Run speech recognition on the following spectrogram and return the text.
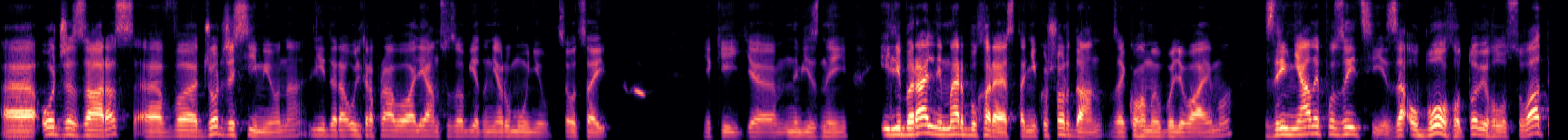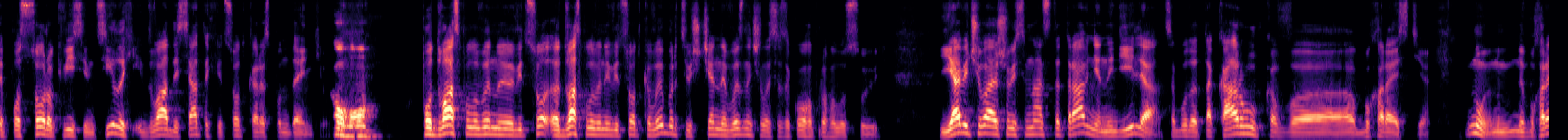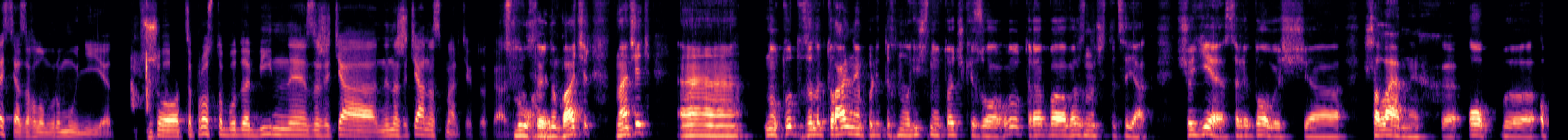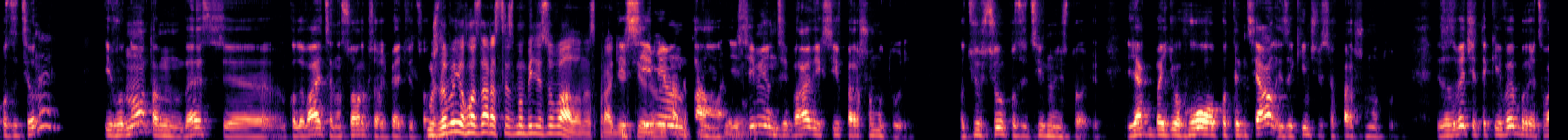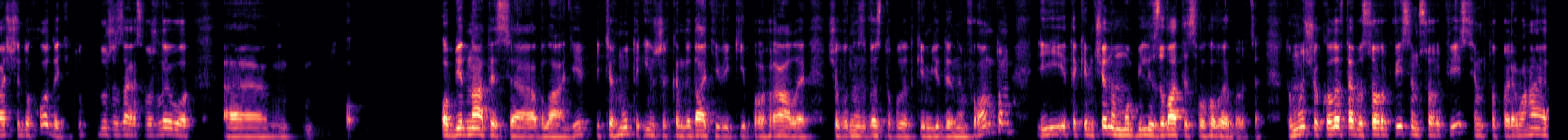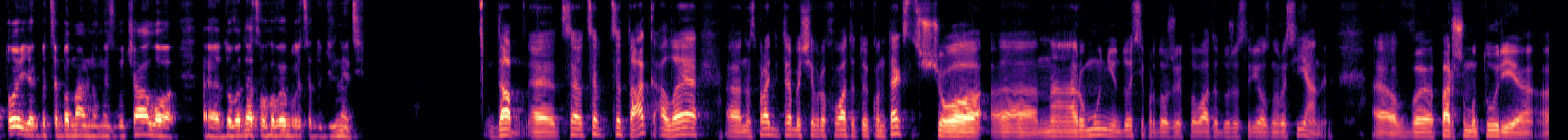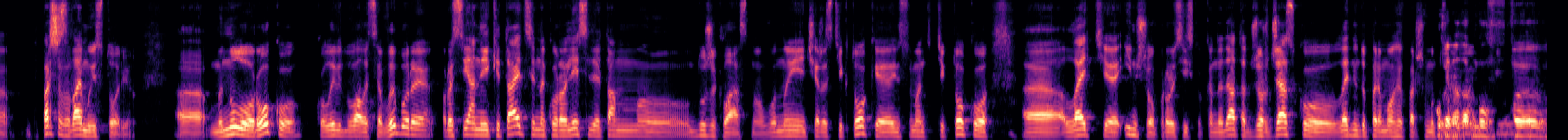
Е, Отже, зараз е, в Джорджа Сіміона, лідера ультраправого альянсу за об'єднання румунів, це оцей який е, нев'їзний, і ліберальний мер Бухареста Ніко Шордан, за якого ми вболіваємо, зрівняли позиції за обох готові голосувати по 48,2% респондентів. Ого, По 2,5%, відсо- е, 2,5% виборців ще не визначилися за кого проголосують. Я відчуваю, що 18 травня, неділя, це буде така рубка в е, Бухаресті. Ну не в Бухаресті, а загалом в Румунії. Що це просто буде бій не за життя, не на життя, а на смерть, як то кажуть. слухай, ну бачиш, значить, е, ну тут з електоральної політехнологічної точки зору треба визначити це як: що є середовище шалених е, оп, опозиціонерів, і воно там десь е, коливається на 40-45%. Можливо, його зараз це змобілізувало насправді. І Сіміон, і зібрав їх всі в першому турі. Оцю всю опозиційну історію. Якби його потенціал і закінчився в першому турі. І зазвичай такий виборець важче доходить. І Тут дуже зараз важливо е, об'єднатися владі, підтягнути інших кандидатів, які програли, щоб вони виступили таким єдиним фронтом, і таким чином мобілізувати свого виборця. Тому що коли в тебе 48-48, то перемагає той, якби це банально не звучало, е, доведе свого виборця до дільниці. Да, е, це, це, це так, але е, насправді треба ще врахувати той контекст, що на Румунію досі продовжують впливати дуже серйозно росіяни в першому турі. е, Перше згадаємо історію минулого року, коли відбувалися вибори, росіяни і китайці на королесілі там е, дуже класно. Вони через TikTok, е, інструменти Тіктоку ледь іншого проросійського кандидата Джорджеску ледь не до перемоги в першому турі. Там був е,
